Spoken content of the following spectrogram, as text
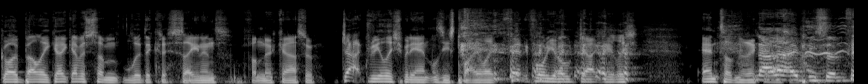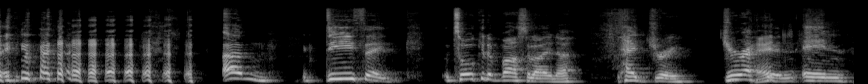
God, Billy, give us some ludicrous signings for Newcastle? Jack Grealish when he enters his twilight. Thirty-four-year-old Jack Grealish entered Newcastle. that'd be something. um, do you think, talking of Barcelona, Pedri, do you reckon in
